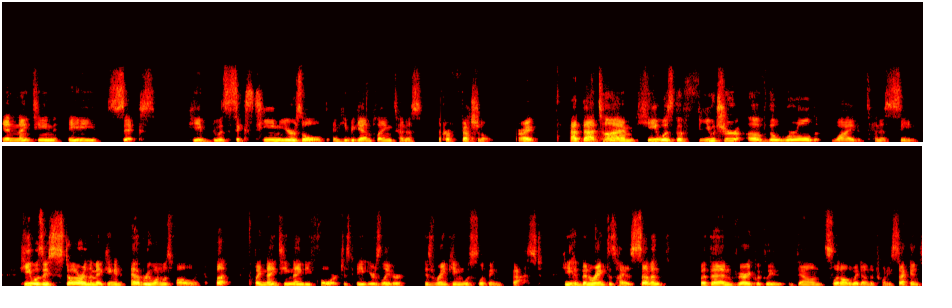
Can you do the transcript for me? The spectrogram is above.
in 1986, he was 16 years old and he began playing tennis professionally. All right. At that time, he was the future of the worldwide tennis scene. He was a star in the making and everyone was following him. But by 1994, just eight years later, his ranking was slipping fast. He had been ranked as high as seventh, but then very quickly down, slid all the way down to 22nd.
